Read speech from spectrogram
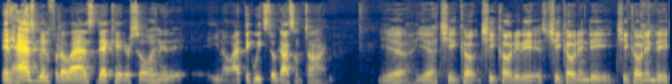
it has been for the last decade or so, and it, you know, I think we still got some time. Yeah, yeah, cheat code, cheat code. It is cheat code indeed, cheat code indeed.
